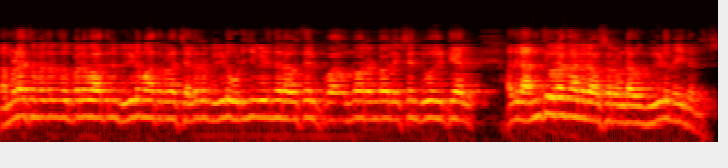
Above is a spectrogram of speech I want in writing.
നമ്മളെ സംബന്ധിച്ചിടത്തോളം ദുർബല വിഭാഗത്തിന് വീട് മാത്രമല്ല ചിലർ വീട് ഒടിഞ്ഞു വീഴുന്ന ഒരു അവസ്ഥയിൽ ഒന്നോ രണ്ടോ ലക്ഷം രൂപ കിട്ടിയാൽ അതിൽ അഞ്ചുറങ്ങാനൊരു അവസരം ഉണ്ടാകും വീട് മെയിന്റനൻസ്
